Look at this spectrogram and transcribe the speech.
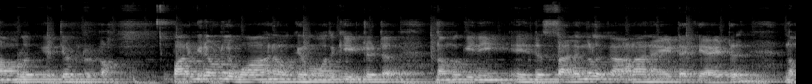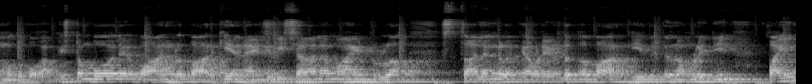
നമ്മൾ എത്തിയിട്ടുണ്ട് കേട്ടോ പാർക്കിംഗ് ഗ്രൗണ്ടിൽ വാഹനമൊക്കെ ഒതുക്കി ഇട്ടിട്ട് നമുക്കിനി ഇതിന്റെ സ്ഥലങ്ങൾ കാണാനായിട്ടൊക്കെ ആയിട്ട് നമുക്ക് പോകാം. ഇഷ്ടംപോലെ വാഹനങ്ങൾ പാർക്ക് ചെയ്യാനായിട്ട് വിശാലമായിട്ടുള്ള സ്ഥലങ്ങളൊക്കെ അവിടെയുണ്ട്. പാർക്ക് ചെയ്തിട്ട് നമ്മളിനി പൈൻ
